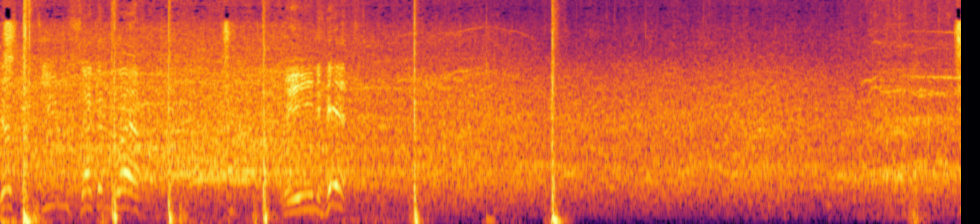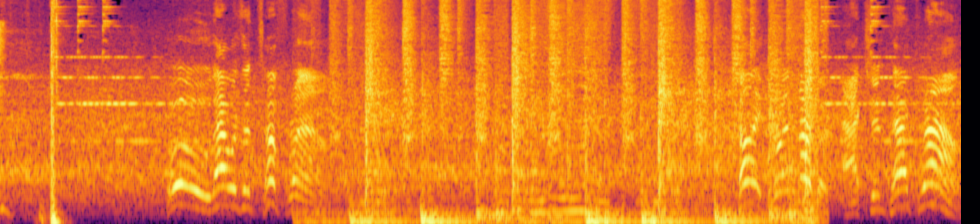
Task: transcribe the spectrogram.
Just a few seconds left. Clean hit. Whoa, that was a tough round. Time for another action-packed round.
